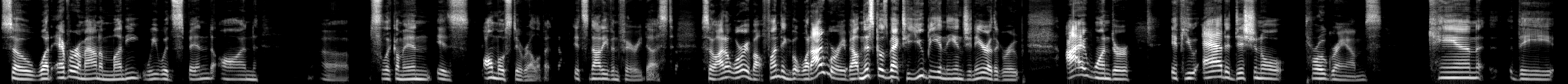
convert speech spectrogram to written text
So whatever amount of money we would spend on uh, SLCM-N is almost irrelevant. It's not even fairy dust. So I don't worry about funding. But what I worry about, and this goes back to you being the engineer of the group, I wonder if you add additional programs, can the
